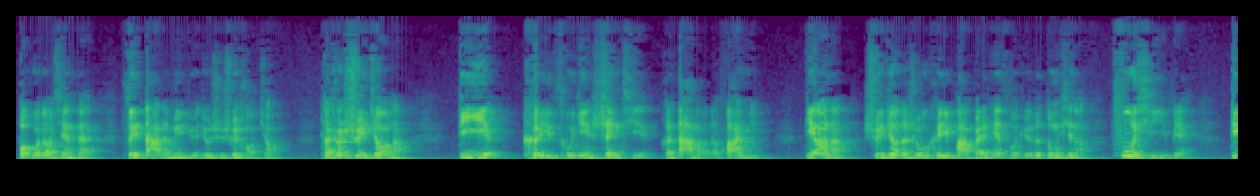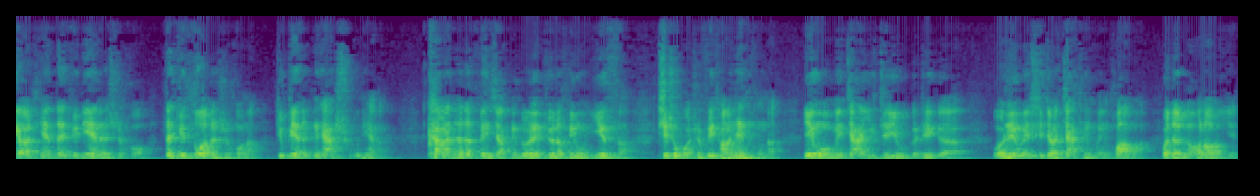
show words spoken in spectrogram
包括到现在，最大的秘诀就是睡好觉。她说睡觉呢，第一可以促进身体和大脑的发育，第二呢，睡觉的时候可以把白天所学的东西呢复习一遍。第二天再去练的时候，再去做的时候呢，就变得更加熟练了。看完他的分享，很多人觉得很有意思。其实我是非常认同的，因为我们家一直有个这个，我认为是叫家庭文化吧。我的老姥爷，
